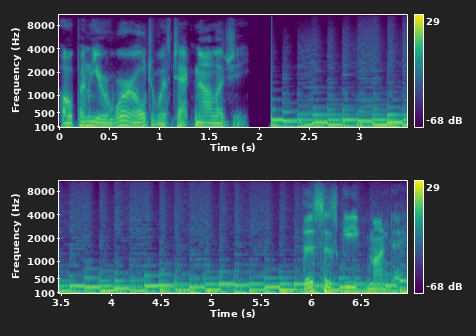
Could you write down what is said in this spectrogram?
Open your world with technology. This is Geek Monday.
